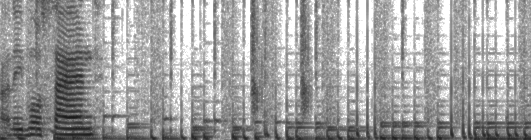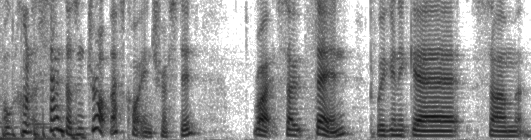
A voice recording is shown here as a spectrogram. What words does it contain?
I need more sand. Oh, the sand doesn't drop. That's quite interesting. Right, so then we're going to get some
